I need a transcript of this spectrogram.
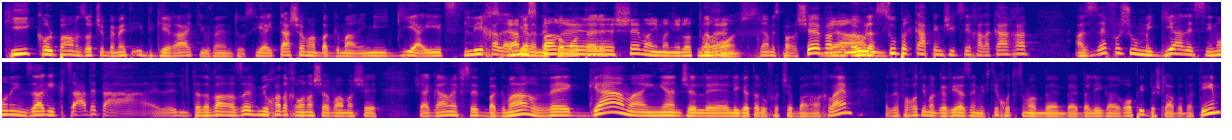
כי היא כל פעם זאת שבאמת אתגרה את יובנטוס, היא הייתה שם בגמר, אם היא הגיעה, היא הצליחה להגיע למקומות האלה. זכייה מספר 7, אם אני לא טועה. נכון, זכייה מספר 7, וה- גם היו לה סופר קאפים שהיא הצליחה לקחת. אז איפשהו מגיע לסימון אינזאגי קצת את, ה, את הדבר הזה, במיוחד אחרי עונה שעברה, מה ש, שהיה גם הפסד בגמר, וגם העניין של אה, ליגת אלופות שברח להם. אז לפחות עם הגביע הזה הם הבטיחו את עצמם בליגה האירופית בשלב הבתים.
